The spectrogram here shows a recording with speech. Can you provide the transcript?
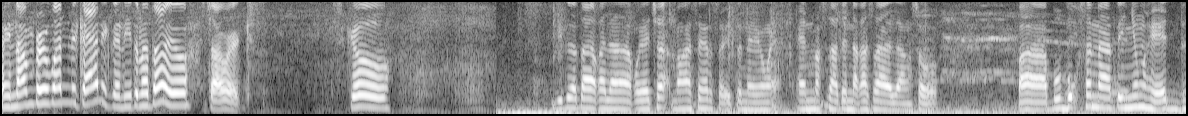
May number one mechanic. Nandito na tayo. Chaworks. Let's go. Dito na tayo kala Kuya Cha, mga sir. So ito na yung NMAX natin nakasalang. So pabubuksan natin yung head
